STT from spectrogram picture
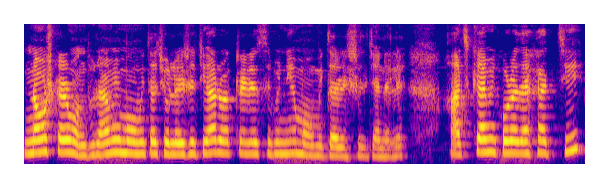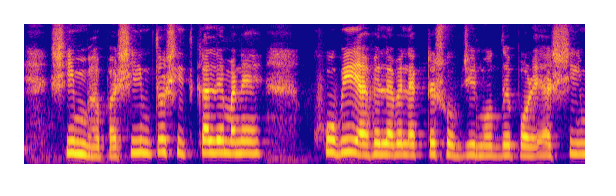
নমস্কার বন্ধুরা, আমি মৌমিতা চলে এসেছি আরও একটা রেসিপি নিয়ে মৌমিতা রেসিল চ্যানেলে। আজকে আমি করে দেখাচ্ছি শিম ভাপা। শিম তো শীতকালে মানে খুবই অ্যাভেলেবেল একটা সবজির মধ্যে পড়ে। আর শিম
